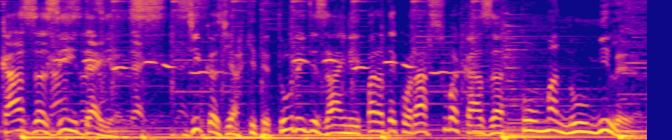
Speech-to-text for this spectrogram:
Casas, Casas e, Ideias. e Ideias. Dicas de arquitetura e design para decorar sua casa com Manu Miller.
